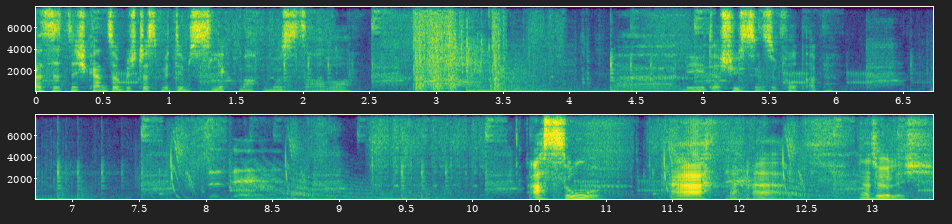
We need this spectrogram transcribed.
Weiß jetzt nicht ganz, ob ich das mit dem Slick machen muss, aber... Äh, nee, der schießt ihn sofort ab. Ach so. Ah. Natürlich.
